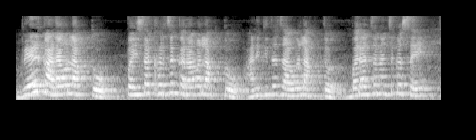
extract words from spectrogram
वेळ काढावा लागतो पैसा खर्च करावा लागतो आणि तिथं जावं लागतं. बऱ्याच जणांचं कसं आहे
